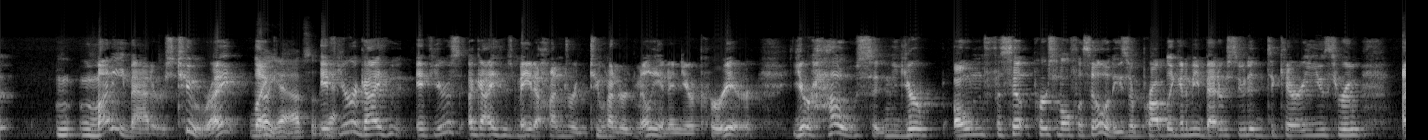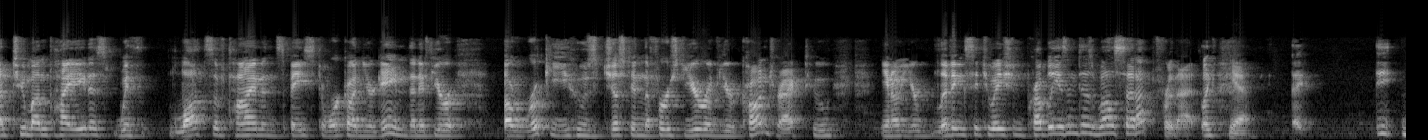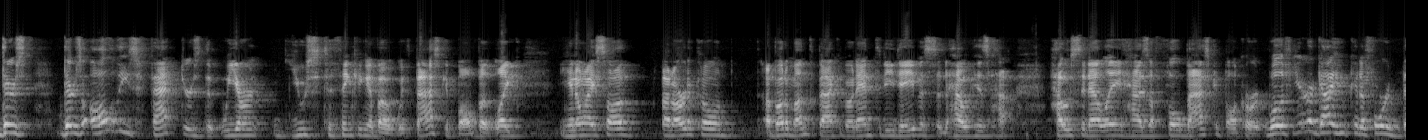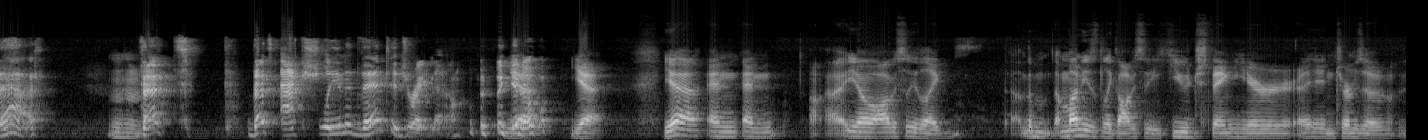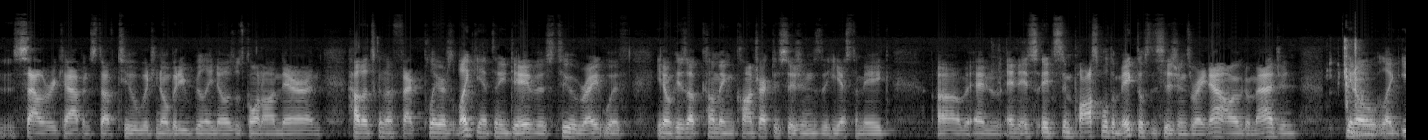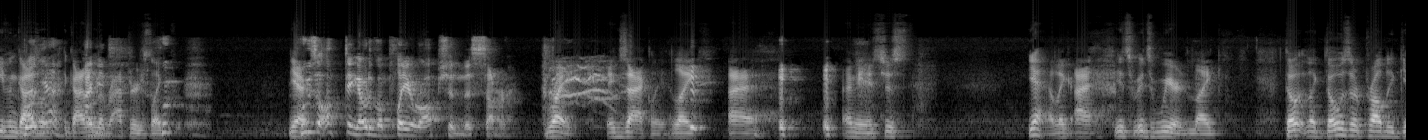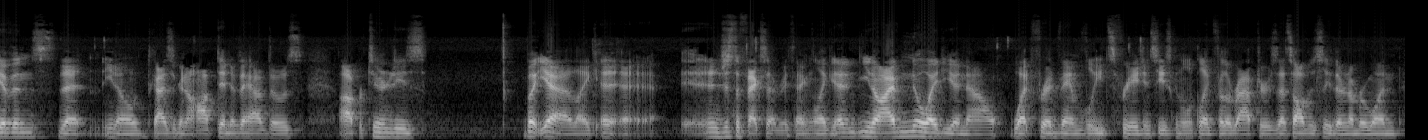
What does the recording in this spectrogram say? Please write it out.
money matters too, right? Like, oh yeah, absolutely. If yeah. you're a guy who, if you're a guy who's made 100, 200 million in your career, your house and your own faci- personal facilities are probably going to be better suited to carry you through a two month hiatus with lots of time and space to work on your game than if you're a rookie who's just in the first year of your contract who, you know, your living situation probably isn't as well set up for that. Like, yeah, there's there's all these factors that we aren't used to thinking about with basketball. But like, you know, I saw an article about a month back about Anthony Davis and how his house in LA has a full basketball court. Well, if you're a guy who can afford that, mm-hmm. that's that's actually an advantage right now. you yeah. know? Yeah. Yeah, and and uh, you know, obviously like the, the money is like obviously a huge thing here in terms of salary cap and stuff too, which nobody really knows what's going on there and how that's going to affect players like Anthony Davis too, right? With you know his upcoming contract decisions that he has to make, um, and and it's it's impossible to make those decisions right now. I would imagine, you know, like even guys well, yeah. like guys on the Raptors, like who, yeah, who's opting out of a player option this summer? Right, exactly. Like I, I mean, it's just yeah, like I, it's it's weird. Like, th- like those are probably givens that you know guys are going to opt in if they have those opportunities. But yeah, like, and it just affects everything. Like, and you know, I have no idea now what Fred Van VanVleet's free agency is going to look like for the Raptors. That's obviously their number one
